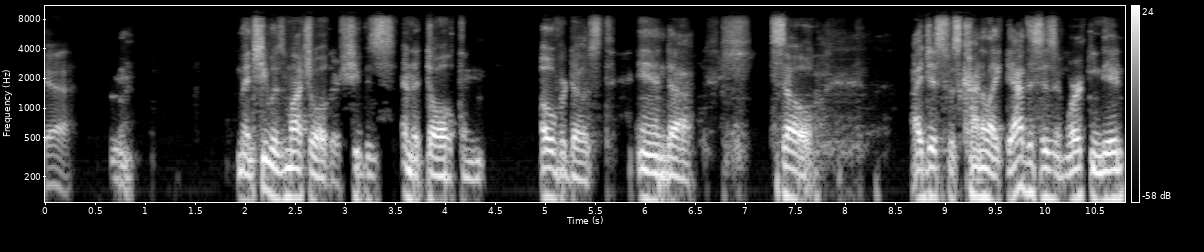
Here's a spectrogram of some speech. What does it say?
yeah and she was much older. She was an adult and overdosed. And uh, so I just was kind of like, Dad, this isn't working, dude.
